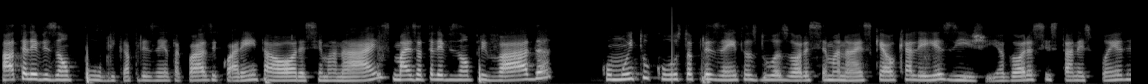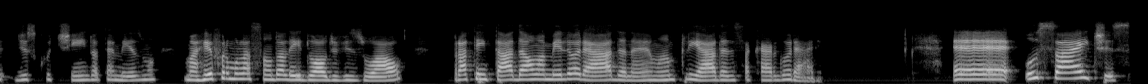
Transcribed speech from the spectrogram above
A televisão pública apresenta quase 40 horas semanais, mas a televisão privada, com muito custo, apresenta as duas horas semanais, que é o que a lei exige. E agora se está na Espanha discutindo até mesmo uma reformulação da lei do audiovisual para tentar dar uma melhorada, né, uma ampliada dessa carga horária. É, os sites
